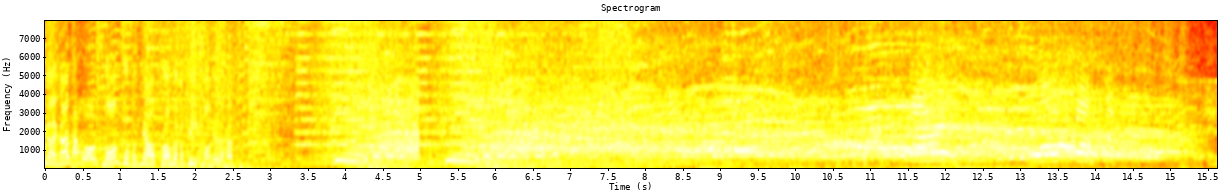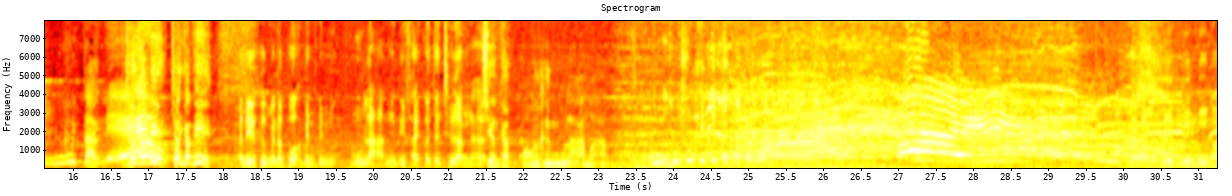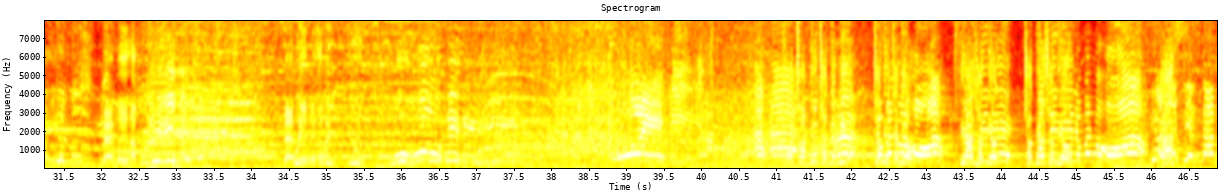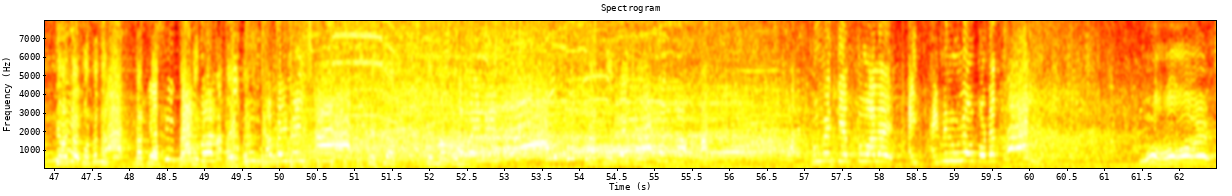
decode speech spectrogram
ครับพี่หอยครับครับผมน้องถั่วฝักยาวพร้อมแล้วครับพี่มองได้แล้วครับอุ้ยตายแล้วเชิญครับพี่เชิญครับพี่อันนี้ก็คือไม่ต้องกลัวเขาเป็นเป็นงูหลามนิสัยเขาจะเชื่องนะฮะเชียงกับอ๋อก็คืองูหลามเหรอครับ ยื่นยื่นมือมาอย่างนี้ครับแบมือครับ แบมือเลยครับโอ้โหโอ้ยขอช็อตเดียวช็อตเดียวพี่ช็อตเดียวช็อตเดียวพี่หอยช็อตเดียวช็อตเดียวช็อตเดียวเดี๋ยวมันโมโหพี่หอยอย่าเสียงดังพี่หอยแบตหมดแป๊บนึงแบตหมอย่าดเสียงแบดัตงหมดเบิร์ดไปมึงทำไมไม่ช้าเปลี่ยนแบตเปลี่ยนแบตเปลี่ยนแบตทำไมไม่ช้าแบตหมดแบตหมดมันบอกมึงไม่เตรียมตัวเลยไอ้ไอ้ไม่รู้เรื่องโปรดักชั่น โอ้โห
